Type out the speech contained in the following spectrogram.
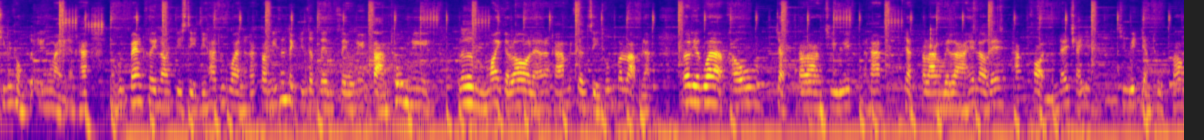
ชีวิตของตัวเองใหม่นะคะอย่างคุณแป้งเคยนอนตีสี่ตีห้าทุกวันนะคะ ตอนนี้ตั้งแต่กินสเต็มเซลล์นี่สามทุ่มนี่ เริ่มม้อยกระล่อแล้วนะคะ ไม่เกินสี่ทุ่มก็หลับแล้ว ก็เรียกว่าเขาจัดตารางชีวิตนะคะ จัดตารางเวลาให้เราได้พักผ่อนได้ใช้ชีวิตอย่างถูกต้อง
